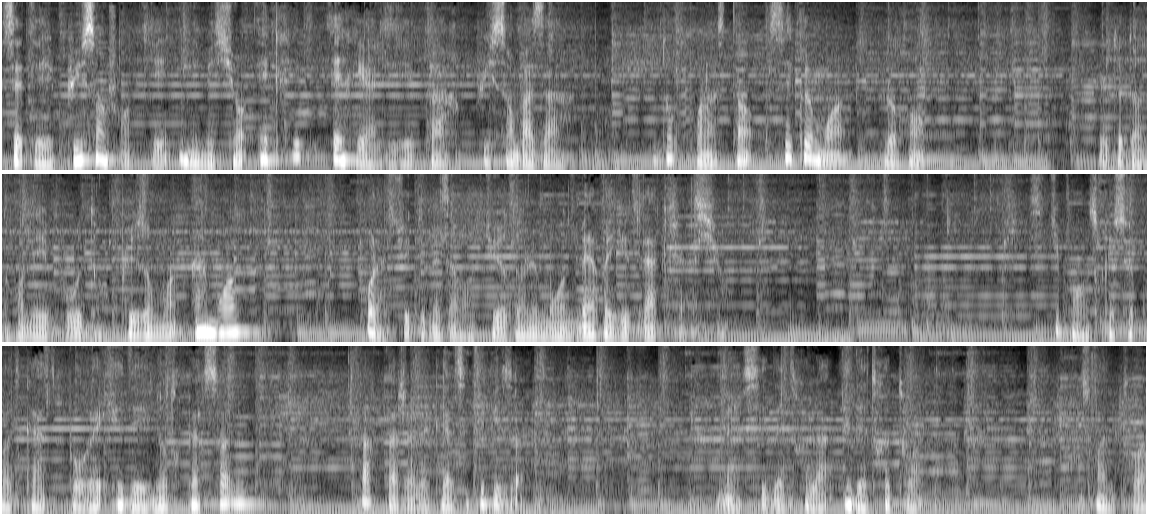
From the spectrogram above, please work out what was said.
C'était Puissant Chantier, une émission écrite et réalisée par Puissant Bazar. Donc pour l'instant, c'est que moi, Laurent. Je te donne rendez-vous dans plus ou moins un mois pour la suite de mes aventures dans le monde merveilleux de la création. Tu penses que ce podcast pourrait aider une autre personne, partage avec elle cet épisode. Merci d'être là et d'être toi. Prends soin de toi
